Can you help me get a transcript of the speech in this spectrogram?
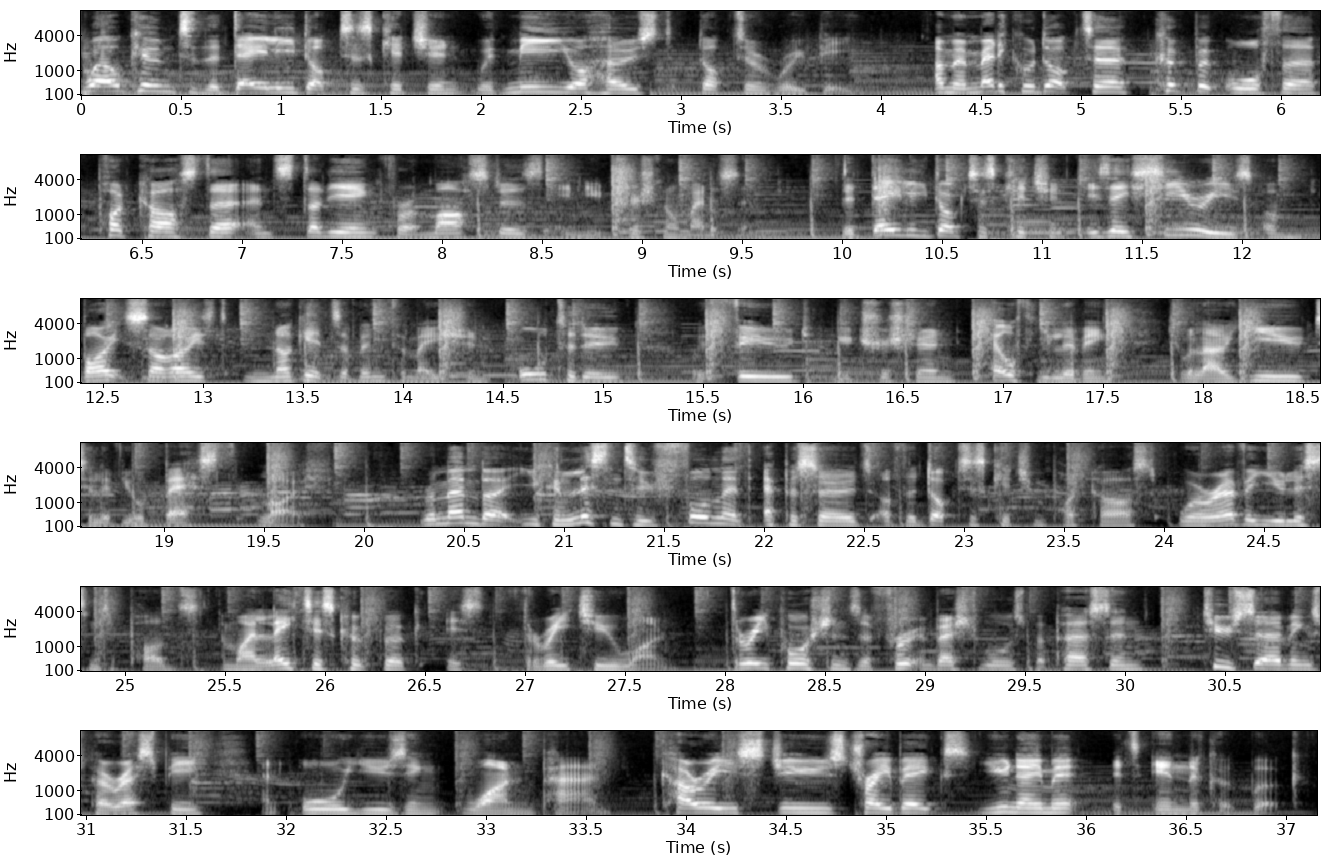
Welcome to the Daily Doctor's Kitchen with me, your host, Dr. Rupy. I'm a medical doctor, cookbook author, podcaster, and studying for a master's in nutritional medicine. The Daily Doctor's Kitchen is a series of bite sized nuggets of information, all to do with food, nutrition, healthy living to allow you to live your best life. Remember, you can listen to full length episodes of the Doctor's Kitchen podcast wherever you listen to pods, and my latest cookbook is 321. Three portions of fruit and vegetables per person, two servings per recipe, and all using one pan. Curries, stews, tray bakes, you name it, it's in the cookbook.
